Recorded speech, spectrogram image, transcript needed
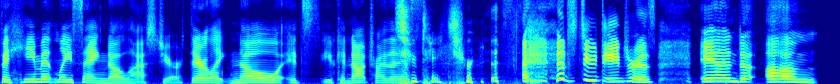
vehemently saying no last year. They're like, "No, it's you cannot try this." too dangerous. it's too dangerous. And um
